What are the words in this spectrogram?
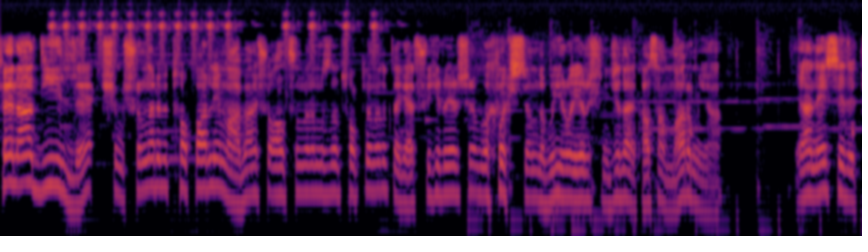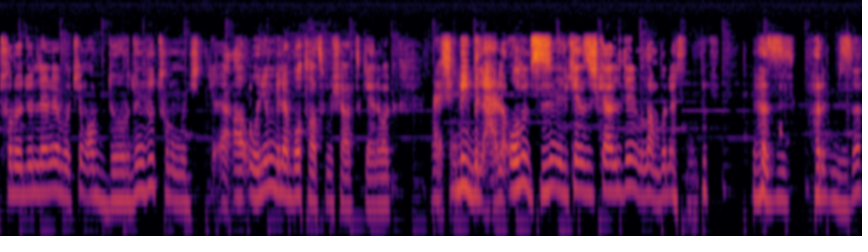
Fena değildi. Şimdi şunları bir toparlayayım abi. Ben şu altınlarımızı da toplamadık da gel şu hero yarışına bakmak istiyorum da bu hero yarışını cidden kalsam var mı ya? Ya neyse de tur ödüllerine bakayım. Abi dördüncü tur mu? Ciddi- Ya, oyun bile bot atmış artık yani bak. Şey bir bile. Oğlum sizin ülkeniz işgal değil mi lan bu ne? Biraz fark bizde.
